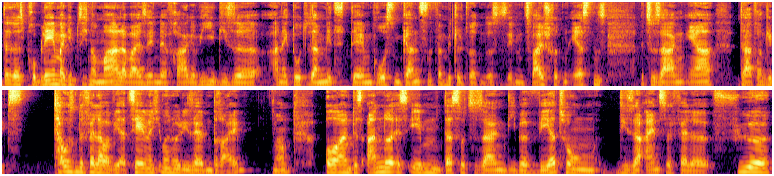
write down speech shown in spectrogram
Das Problem ergibt sich normalerweise in der Frage, wie diese Anekdote dann mit dem großen Ganzen vermittelt wird. Und das ist eben in zwei Schritten. Erstens zu sagen, ja, davon gibt es tausende Fälle, aber wir erzählen euch immer nur dieselben drei. Ja. Und das andere ist eben, dass sozusagen die Bewertung dieser Einzelfälle für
